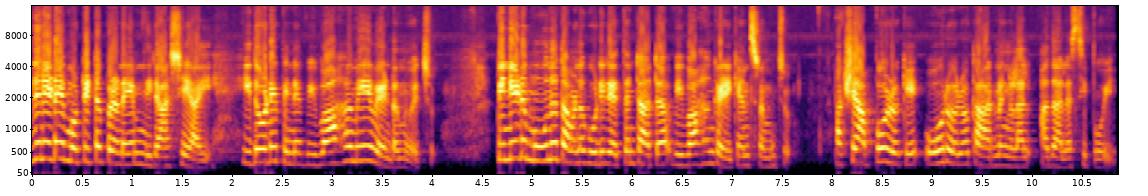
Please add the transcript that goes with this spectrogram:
ഇതിനിടെ മുട്ടിട്ട പ്രണയം നിരാശയായി. ഇതോടെ പിന്നെ വിവാഹമേ വേണ്ടെന്ന് വെച്ചു. പിന്നീട് മൂന്ന് തവണ കൂടി രത്തൻ ടാറ്റ വിവാഹം കഴിക്കാൻ ശ്രമിച്ചു. പക്ഷെ അപ്പോഴൊക്കെ ഓരോരോ കാരണങ്ങളാൽ അത് അലസിപ്പോയി.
